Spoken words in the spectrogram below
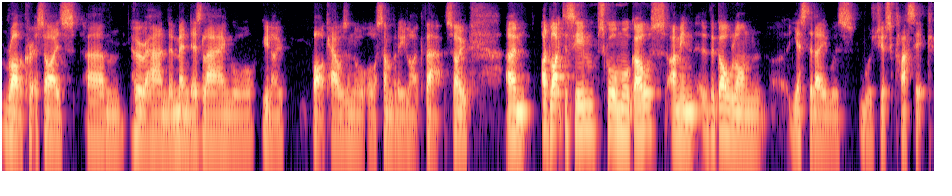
rather criticise um, Hourihane than Mendez-Laing or you know Barkhuizen or, or somebody like that. So um, I'd like to see him score more goals. I mean, the goal on yesterday was was just classic.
